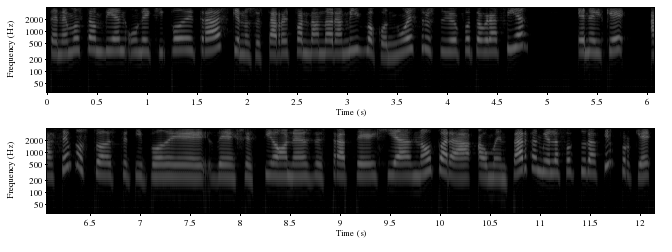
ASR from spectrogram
tenemos también un equipo detrás que nos está respaldando ahora mismo con nuestro estudio de fotografía, en el que hacemos todo este tipo de, de gestiones, de estrategias, ¿no? Para aumentar también la facturación, porque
